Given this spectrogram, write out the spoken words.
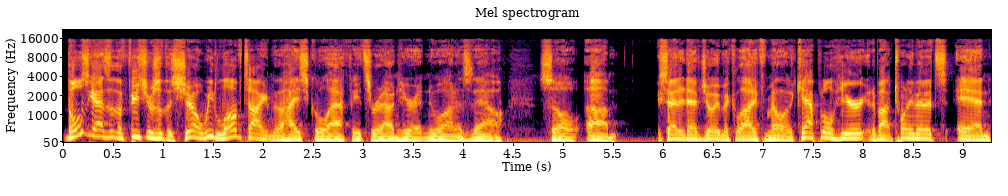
Those guys are the features of the show. We love talking to the high school athletes around here at Nuanez now. So um, excited to have Joey Michelotti from Helena Capital here in about 20 minutes and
